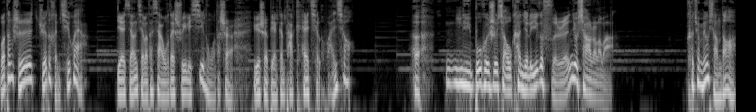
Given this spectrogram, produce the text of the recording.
我当时觉得很奇怪啊，也想起了他下午在水里戏弄我的事儿，于是便跟他开起了玩笑。呃。你不会是下午看见了一个死人就吓着了吧？可却没有想到啊，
